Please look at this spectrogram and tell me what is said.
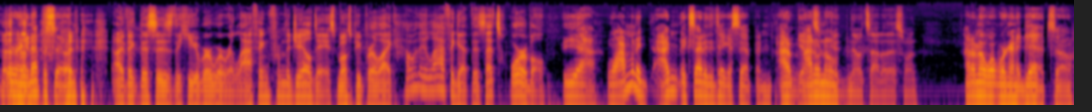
during an episode. I think this is the humor where we're laughing from the jail days. Most people are like, how are they laughing at this? That's horrible. Yeah. Well, I'm gonna. I'm excited to take a sip, and I. I don't know. notes out of this one. I don't know what we're gonna get. So.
